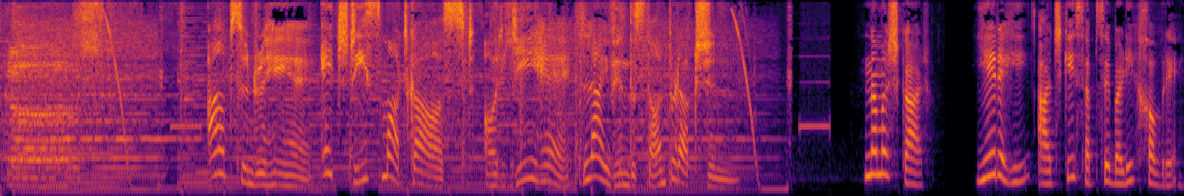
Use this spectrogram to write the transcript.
कास्ट आप सुन रहे हैं एच डी स्मार्ट कास्ट और ये है लाइव हिंदुस्तान प्रोडक्शन नमस्कार ये रही आज की सबसे बड़ी खबरें।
